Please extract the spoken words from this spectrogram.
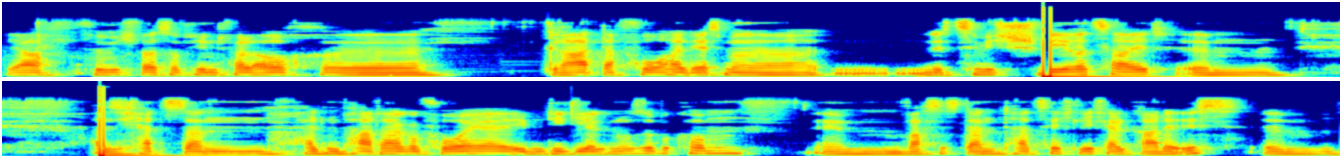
Ja, für mich war es auf jeden Fall auch äh, gerade davor halt erstmal eine ziemlich schwere Zeit. Ähm, also ich hatte dann halt ein paar Tage vorher eben die Diagnose bekommen, ähm, was es dann tatsächlich halt gerade ist. Ähm,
